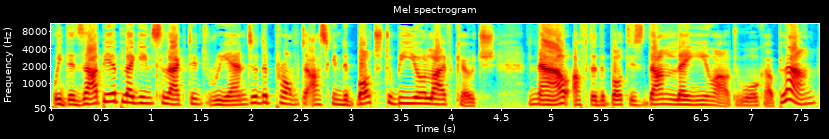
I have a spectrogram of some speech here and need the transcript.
With the Zapier plugin selected, re-enter the prompt asking the bot to be your life coach. Now, after the bot is done laying you out a workout plan,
